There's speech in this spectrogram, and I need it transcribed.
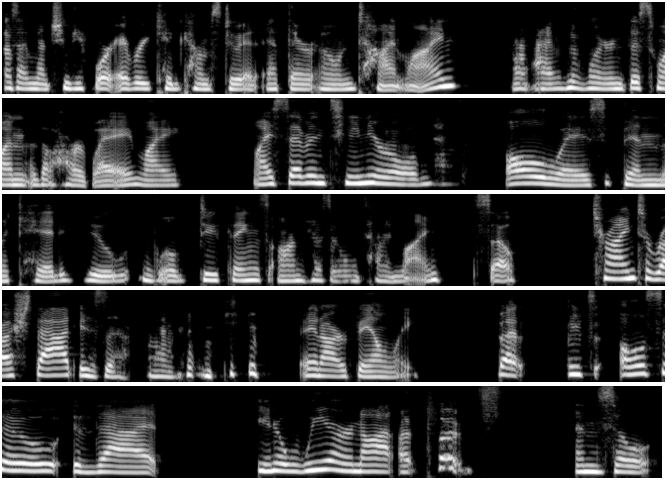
as I mentioned before, every kid comes to it at their own timeline. And I've learned this one the hard way. My, my 17 year old has always been the kid who will do things on his own timeline. So trying to rush that is a, in our family, but it's also that you know, we are not a kids. And so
